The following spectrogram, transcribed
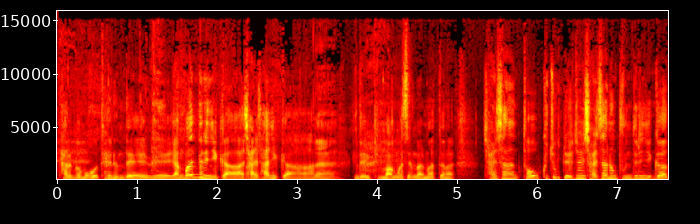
다른 거 먹어도 되는데 왜 양반들이니까 잘 사니까. 네. 근데 막문쌤 말 맞다나 잘 사는 더 그쪽도 여전히 잘 사는 분들이니까 음.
